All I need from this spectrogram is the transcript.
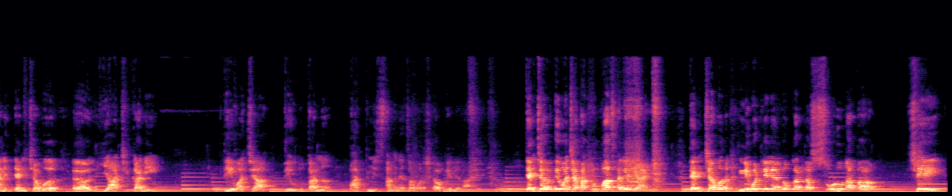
आणि त्यांच्यावर अं, या ठिकाणी देवाच्या देवदूतानं बातमी सांगण्याचा वर्षाव केलेला आहे. त्यांच्यावर देवाची आता कृपा झालेली आहे. त्यांच्यावर निवडलेल्या लोकांना सोडून आता जे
